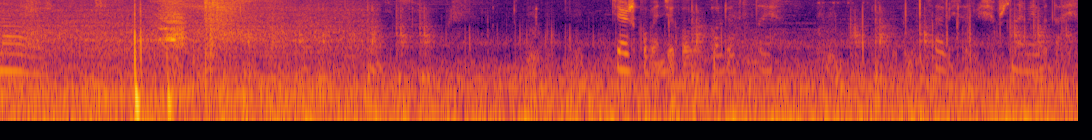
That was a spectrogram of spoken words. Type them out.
No i... Nic. Ciężko będzie kogokolwiek tutaj zabić, tak mi się przynajmniej wydaje.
